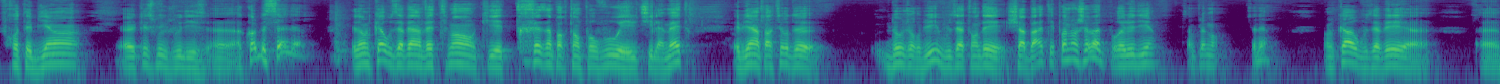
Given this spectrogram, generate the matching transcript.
Frottez bien, euh, qu'est-ce que je vous dise? Euh, À quoi Et dans le cas où vous avez un vêtement qui est très important pour vous et utile à mettre, eh bien, à partir de d'aujourd'hui, vous attendez Shabbat, et pendant Shabbat, vous pourrez le dire, simplement. cest à dans le cas où vous avez euh, euh,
